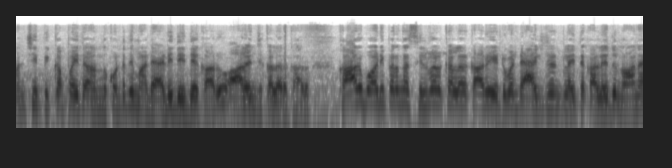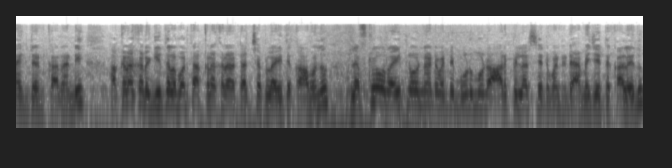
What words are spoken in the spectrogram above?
మంచి పికప్ అయితే అందుకుంటుంది. మా డాడీది ఇదే car orange colour car. Car body పరంగా సిల్వర్ కలర్ కారు ఎటువంటి యాక్సిడెంట్లు అయితే కాలేదు. నాన్ యాక్సిడెంట్ కార్ అండి. అక్కడక్కడ గీతలు పడితే అక్కడక్కడ టచ్అప్లు అయితే కామను. లెఫ్ట్లో రైట్లో ఉన్నటువంటి మూడు మూడు ఆరు పిల్లర్స్ ఎటువంటి డ్యామేజ్ అయితే కాలేదు.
